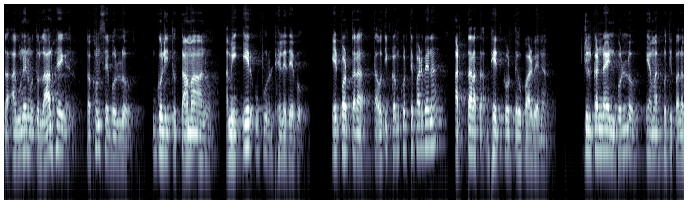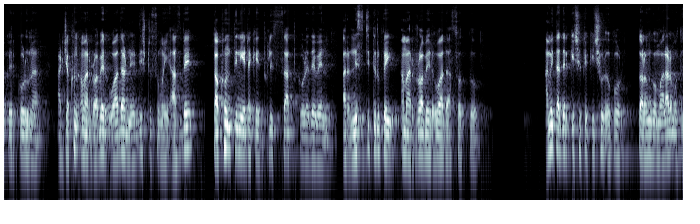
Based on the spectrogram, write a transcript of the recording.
তা আগুনের মতো লাল হয়ে গেল, তখন সে বলল, গলিত তামা আনো, আমি এর উপর ঢেলে দেব। এরপর তারা তা অতিক্রম করতে পারবে না, আর তারা তা ভেদ করতেও পারবে না। জুলকান্নাইন বলল, এ আমার প্রতিপালকের করুণা, আর যখন আমার রবের ওয়াদার নির্দিষ্ট সময় আসবে, তখন তিনি এটাকে ধুলিসাৎ করে দেবেন, আর নিশ্চিত রূপেই আমার রবের ওয়াদা সত্য। আমি তাদের কিছুকে কিছুর ওপর তরঙ্গমালার মতো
